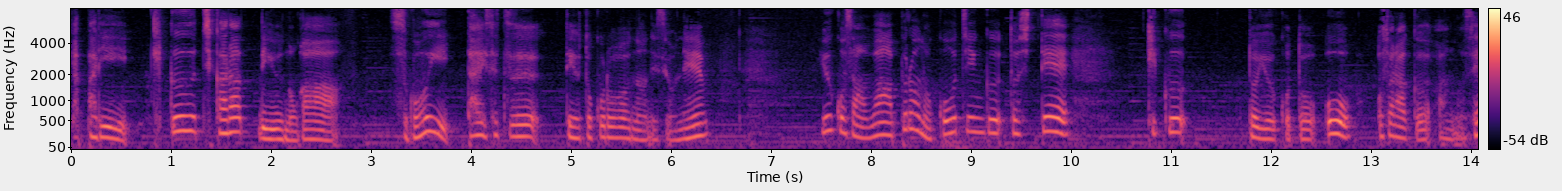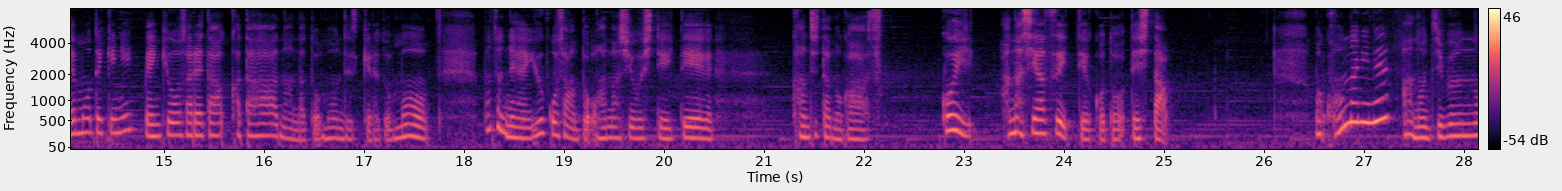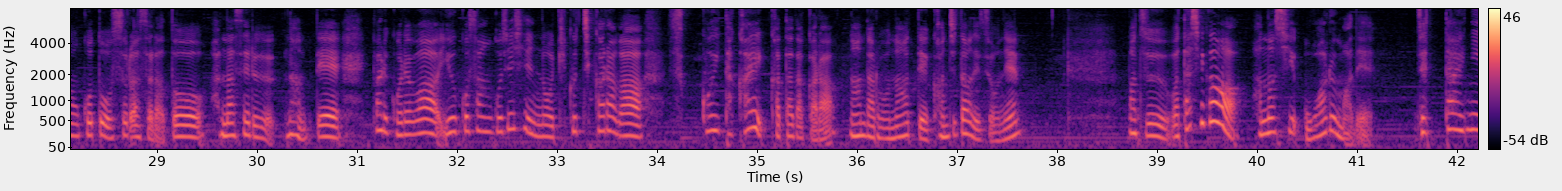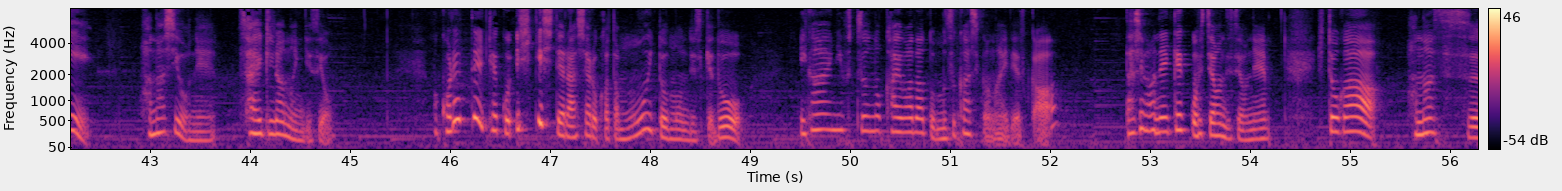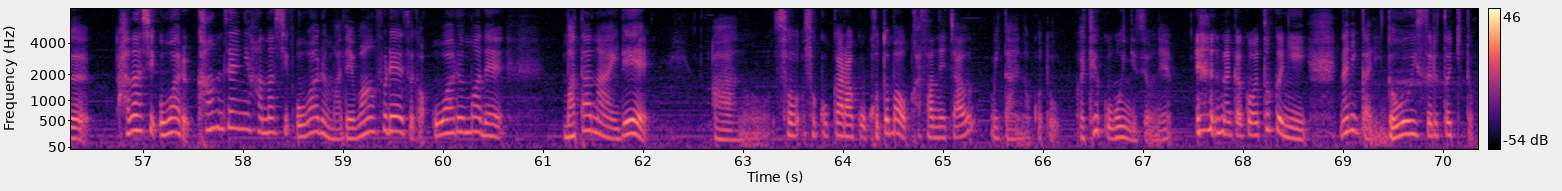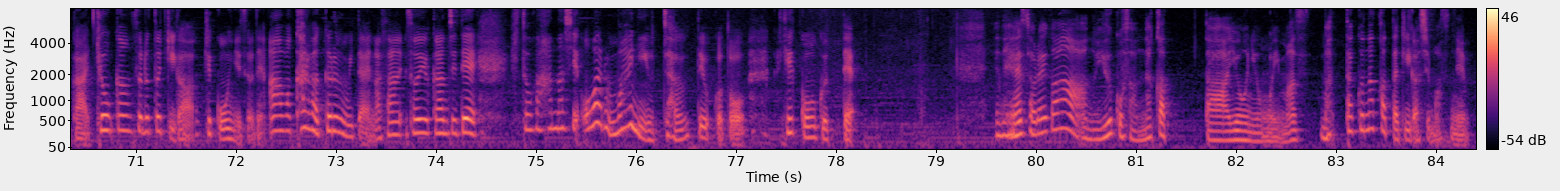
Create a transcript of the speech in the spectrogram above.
やっぱり聞く力っていうのがすごい大切っていうところなんですよね。ゆうこさんはプロのコーチングとして聞くということをおそらくあの専門的に勉強された方なんだと思うんですけれどもまずねゆうこさんとお話をしていて感じたのがすっごい話しやすいっていうことでした。まあ、こんなにねあの自分のことをスラスラと話せるなんてやっぱりこれは優子さんご自身の聞く力がすっごい高い方だからなんだろうなって感じたんですよね。まず私が話し終わるまで絶対に話をね遮らないんですよ。これって結構意識してらっしゃる方も多いと思うんですけど意外に普通の会話だと難しくないですか？私はね結構しちゃうんですよね。人が話す話し終わる完全に話し終わるまでワンフレーズが終わるまで待たないであのそそこからこう言葉を重ねちゃうみたいなことが結構多いんですよね。なんかこう特に何かに同意する時とか共感する時が結構多いんですよね。ああ分かる分かるみたいなそういう感じで人が話し終わる前に言っちゃうっていうことが結構多くって。でねそれがあの優子さんなかったように思います。全くなかった気がしますね。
